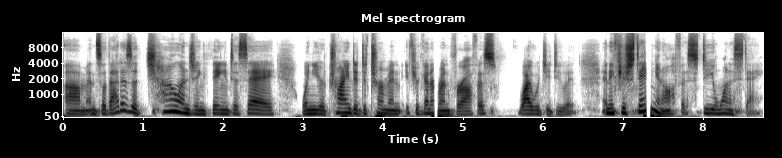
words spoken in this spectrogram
um, and so that is a challenging thing to say when you're trying to determine if you're going to run for office, why would you do it? And if you're staying in office, do you want to stay?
